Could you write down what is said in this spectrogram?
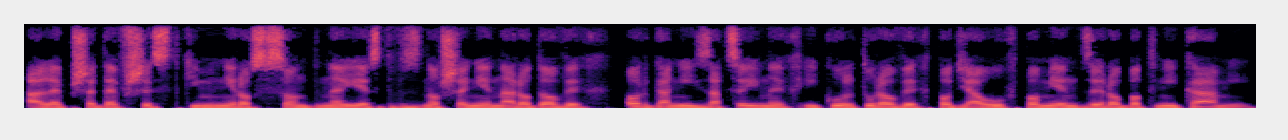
Ale przede wszystkim nierozsądne jest wznoszenie narodowych, organizacyjnych i kulturowych podziałów pomiędzy robotnikami.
